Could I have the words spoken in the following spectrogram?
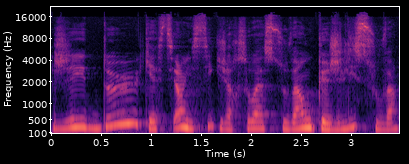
j'ai deux questions ici que je reçois souvent ou que je lis souvent.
